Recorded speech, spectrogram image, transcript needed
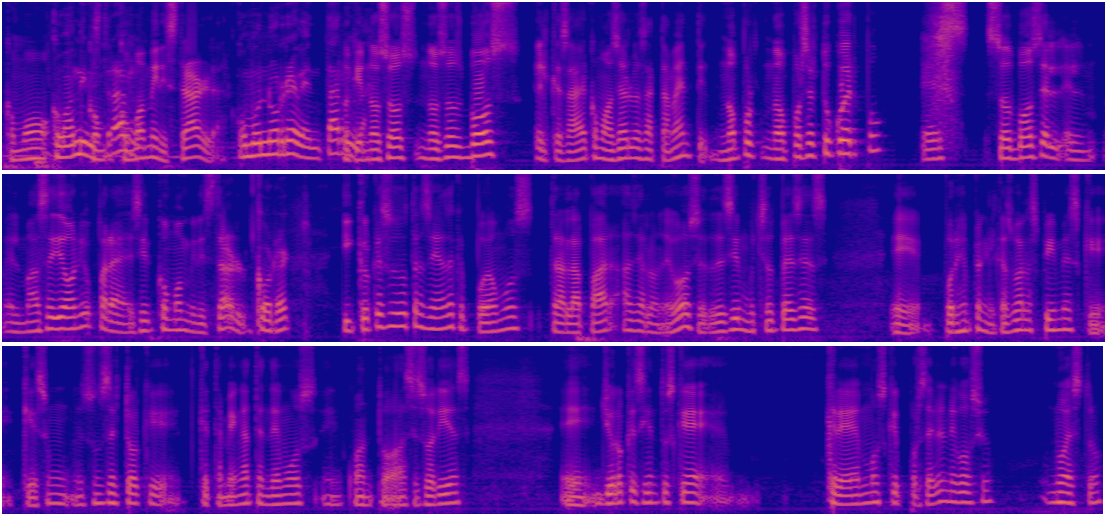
cómo, ¿Cómo, administrarla? cómo, administrarla. Cómo no reventarla. Porque no sos, no sos vos el que sabe cómo hacerlo exactamente. No por, no por ser tu cuerpo, es, sos vos el, el, el más idóneo para decir cómo administrarlo. Correcto. Y creo que eso es otra enseñanza que podemos traslapar hacia los negocios. Es decir, muchas veces, eh, por ejemplo, en el caso de las pymes, que, que es, un, es, un, sector que, que, también atendemos en cuanto a asesorías, eh, yo lo que siento es que creemos que por ser el negocio nuestro,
